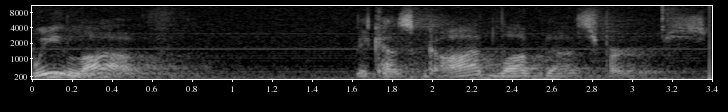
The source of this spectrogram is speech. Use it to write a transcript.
we love because God loved us first.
